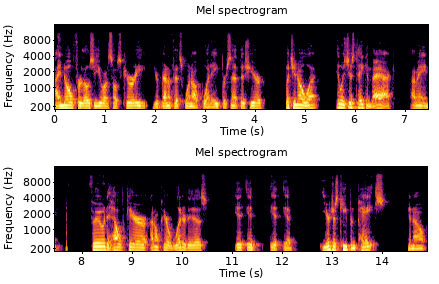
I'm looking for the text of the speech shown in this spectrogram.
I know for those of you on social security, your benefits went up, what, eight percent this year? But you know what? It was just taken back. I mean, food, healthcare, I don't care what it is. It, it, it, it, you're just keeping pace, you know?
